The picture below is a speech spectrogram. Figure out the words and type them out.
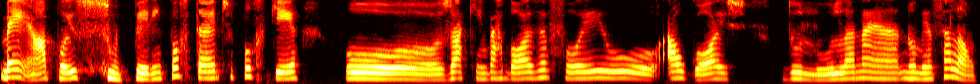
Bem, é um apoio super importante porque o Joaquim Barbosa foi o algoz do Lula na, no mensalão.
